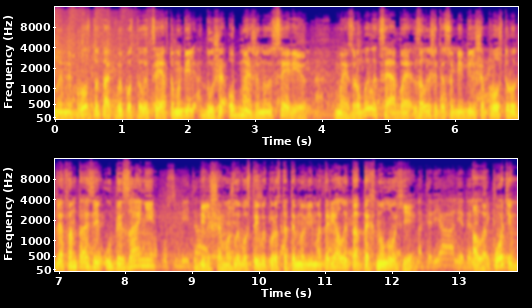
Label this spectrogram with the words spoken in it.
Ми не просто так випустили цей автомобіль дуже обмеженою серією. Ми зробили це, аби залишити собі більше простору для фантазії у дизайні, більше можливостей використати нові матеріали та технології. Але потім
